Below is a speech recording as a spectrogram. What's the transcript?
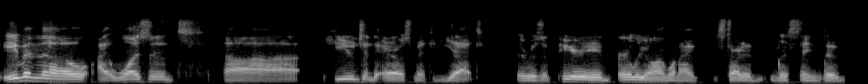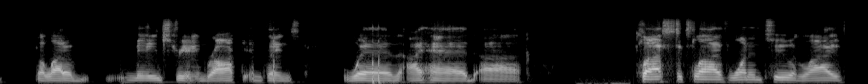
even though I wasn't uh, huge into Aerosmith yet, there was a period early on when I started listening to a lot of mainstream rock and things when I had uh, Classics Live 1 and 2 and Live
